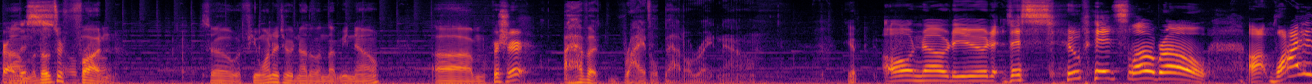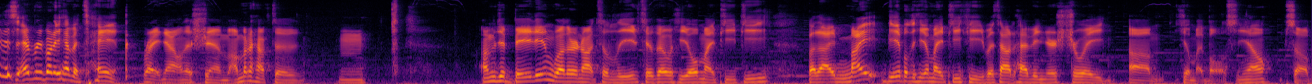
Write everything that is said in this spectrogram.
Bro, Um, those are so fun. bro. So if you want to do another one, let me know. Um, For sure. I have a rival battle right now. Yep. Oh no, dude. This stupid slow, bro. Uh, why does everybody have a tank right now in this gym? I'm gonna have to. Hmm. I'm debating whether or not to leave to go heal my PP, but I might be able to heal my PP without having Nurse Joy um, heal my balls, you know? So.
